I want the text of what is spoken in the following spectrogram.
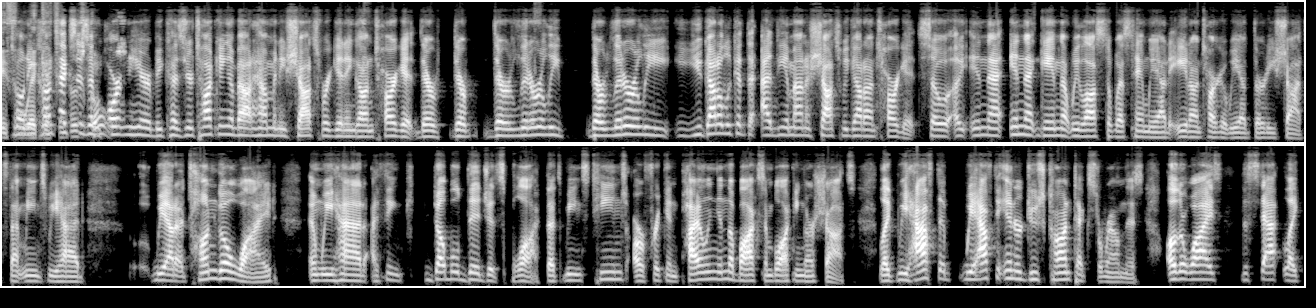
If Tony, context is goals. important here because you're talking about how many shots we're getting on target. They're they're they're literally they're literally you got to look at the at the amount of shots we got on target. So uh, in that in that game that we lost to West Ham, we had eight on target. We had 30 shots. That means we had we had a ton go wide and we had I think double digits blocked. That means teams are freaking piling in the box and blocking our shots. Like we have to we have to introduce context around this. Otherwise, the stat like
